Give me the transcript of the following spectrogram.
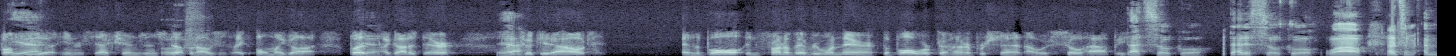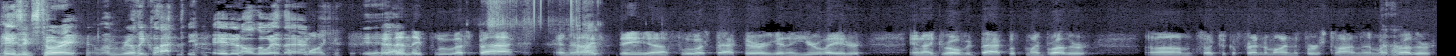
bumpy Yeah. uh, intersections and stuff, Oof. and I was just like, oh my god! But Yeah. I got it there. Yeah. I took it out, and the ball in front of everyone there, the ball worked 100%. I was so happy. That's so cool. That is so cool. Wow. That's an amazing story. I'm really glad that you made it all the way there. Oh my God. Yeah. And then they flew us back, and then Uh-huh. I they uh, flew us back there again a year later, and I drove it back with my brother. Um, so I took a friend of mine the first time, and then my Uh-huh. brother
